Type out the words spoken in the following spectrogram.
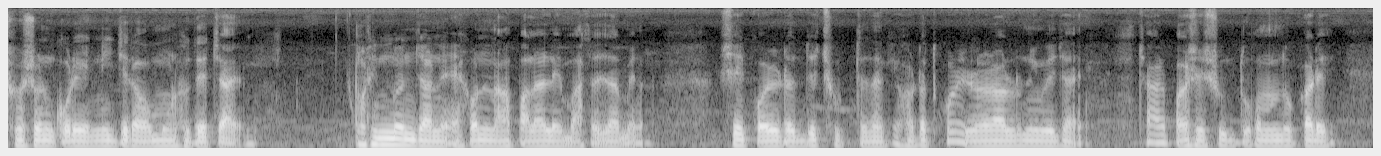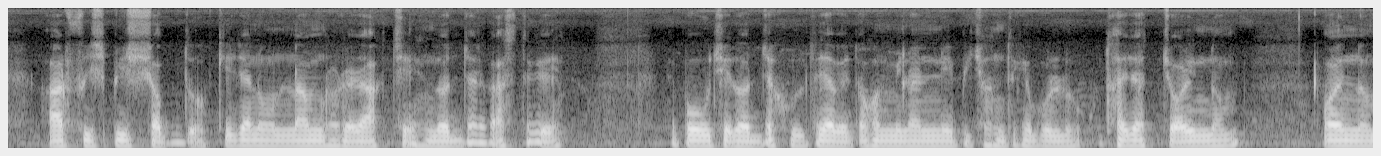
শোষণ করে নিজেরা অমর হতে চায়। অরিন্দন জানে এখন না পালালে বাঁচা যাবে না। সেই করিডর দিয়ে ছুটতে থাকে। হঠাৎ করিডোর আলো নিভে যায়। চারপাশে শুদ্ধ অন্ধকারে আর ফিসফিস শব্দ। কে যেন ওর নাম ধরে রাখছে। দরজার কাছ থেকে পৌঁছে দরজা খুলতে যাবে। তখন মৃণালিনী পিছন থেকে বলল, কোথায় যাচ্ছ অরিন্দম? অরিন্দম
